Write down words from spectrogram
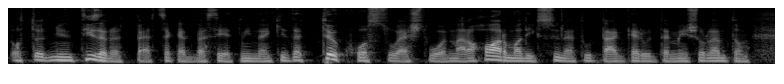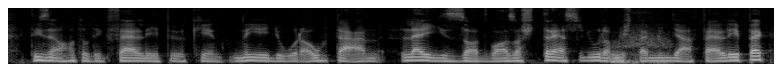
ott mint 15 perceket beszélt mindenki, tehát tök hosszú est volt már. A harmadik szünet után kerültem én sor, nem tudom, 16. fellépőként, négy óra után leizzadva az a stressz, hogy uramisten, mindjárt fellépek,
